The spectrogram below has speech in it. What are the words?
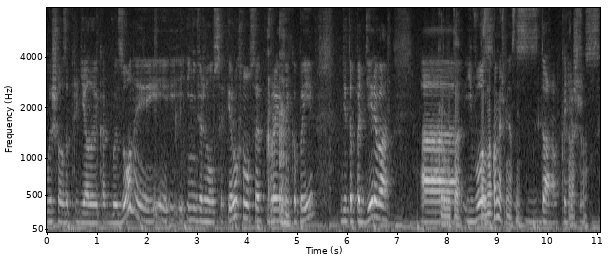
вышел за пределы как бы зоны и, и- и не вернулся. И рухнулся в районе КПИ, где-то под дерево. А, Круто. Его... Познакомишь меня с ним? Да, конечно. Хорошо. С-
